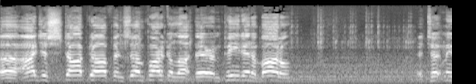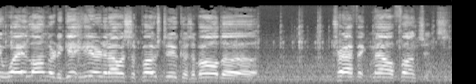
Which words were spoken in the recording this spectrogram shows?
Uh, I just stopped off in some parking lot there and peed in a bottle. It took me way longer to get here than I was supposed to because of all the traffic malfunctions.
